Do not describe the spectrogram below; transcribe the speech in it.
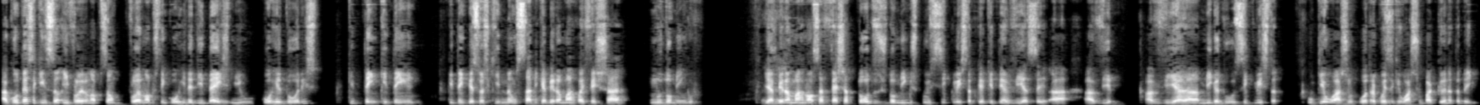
acontece aqui em, São, em Florianópolis. São, Florianópolis tem corrida de 10 mil corredores que tem, que tem, que tem pessoas que não sabem que a Beira-Mar vai fechar no domingo. e a é. Beira-Mar nossa fecha todos os domingos para o ciclista, porque aqui tem a via, a, a, via, a via amiga do ciclista. O que eu acho, outra coisa que eu acho bacana também,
